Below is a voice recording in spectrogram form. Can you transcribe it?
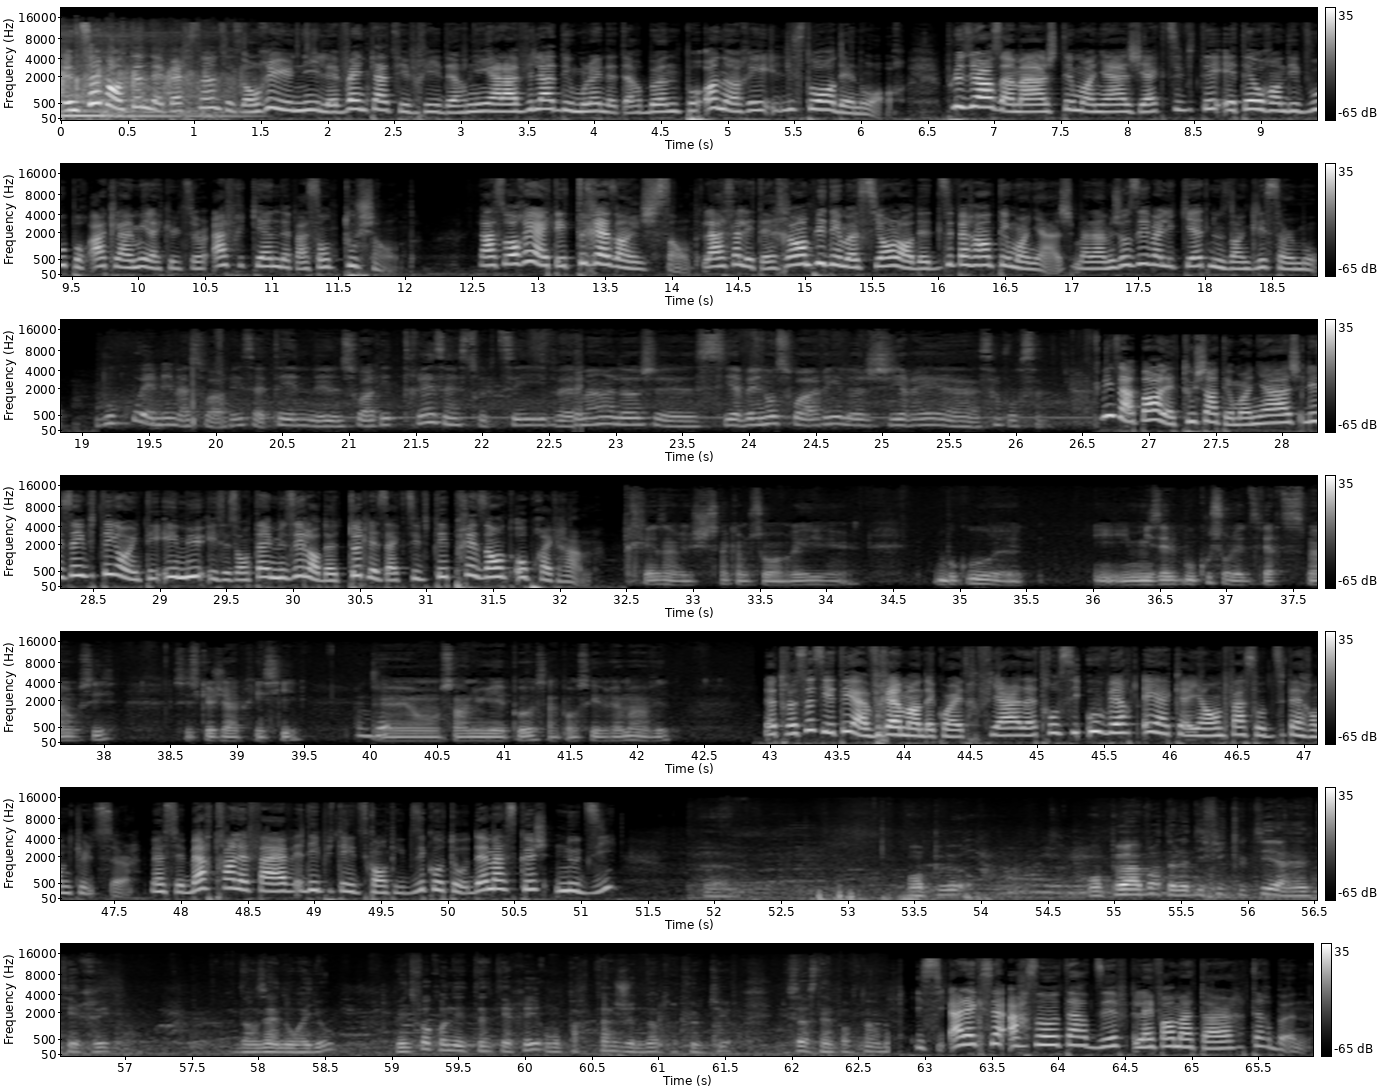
Une cinquantaine de personnes se sont réunies le 24 février dernier à la Villa des Moulins de Terrebonne pour honorer l'histoire des Noirs. Plusieurs hommages, témoignages et activités étaient au rendez-vous pour acclamer la culture africaine de façon touchante. La soirée a été très enrichissante. La salle était remplie d'émotions lors de différents témoignages. Madame José Valiquette nous en glisse un mot. Beaucoup aimé ma soirée. C'était une, soirée très instructive. Vraiment, là, s'il y avait une autre soirée, j'irais à 100 Mis à part les touchants témoignages, les invités ont été émus et se sont amusés lors de toutes les activités présentes au programme. Très enrichissant comme soirée. Beaucoup, euh, ils misaient beaucoup sur le divertissement aussi. C'est ce que j'ai apprécié. Euh, on s'ennuyait pas, ça passait vraiment vite. Notre société a vraiment de quoi être fière d'être aussi ouverte et accueillante face aux différentes cultures. Monsieur Bertrand Lefebvre, député du comté d'Icoto de Mascouche, nous dit euh, on, peut, on peut avoir de la difficulté à intégrer dans un noyau, mais une fois qu'on est intégré, on partage notre culture. Et ça, c'est important. Ici Alexia Arsenault-Tardif, l'informateur Terrebonne.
